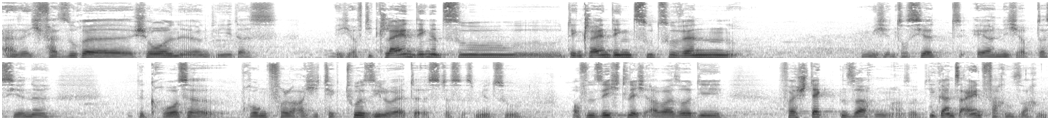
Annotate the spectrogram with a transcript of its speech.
also ich versuche schon irgendwie, dass mich auf die kleinen Dinge zu, den kleinen Dingen zuzuwenden. Mich interessiert eher nicht, ob das hier eine, eine große, prunkvolle Architektursilhouette ist. Das ist mir zu offensichtlich. Aber so die versteckten Sachen, also die ganz einfachen Sachen.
